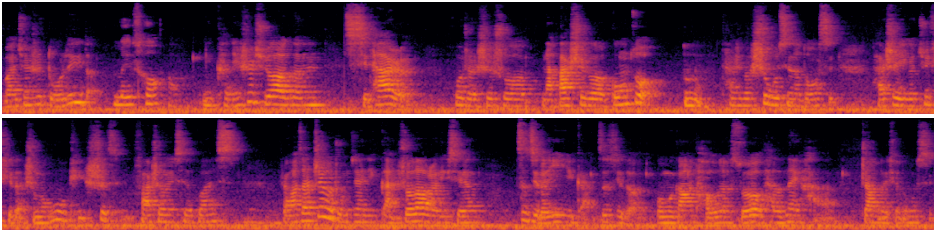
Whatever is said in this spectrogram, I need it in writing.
完全是独立的没错，啊，你肯定是需要跟其他人，或者是说哪怕是个工作，嗯它是个事务性的东西，还是一个具体的什么物品、事情发生一些关系，然后在这个中间，你感受到了一些自己的意义感、自己的我们刚刚讨论的所有它的内涵这样的一些东西。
